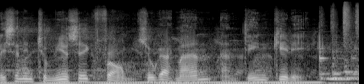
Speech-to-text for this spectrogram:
listening to music from Sugarman and Team Kitty.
